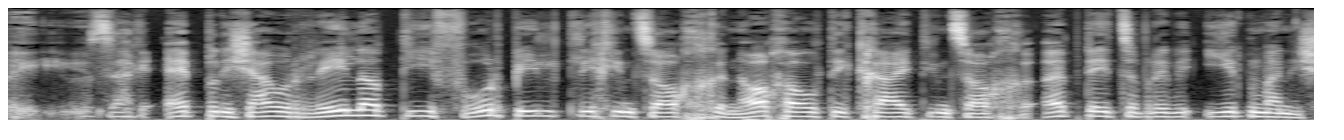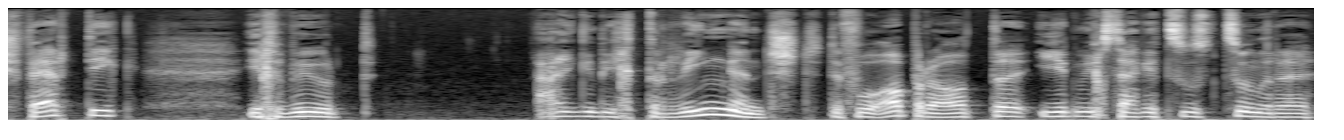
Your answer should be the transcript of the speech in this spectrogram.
Äh, ich sage, Apple ist auch relativ vorbildlich in Sachen Nachhaltigkeit, in Sachen Updates, aber irgendwann ist fertig. Ich würde eigentlich dringendst davon abraten, irgendwie, ich sage zu, zu einer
